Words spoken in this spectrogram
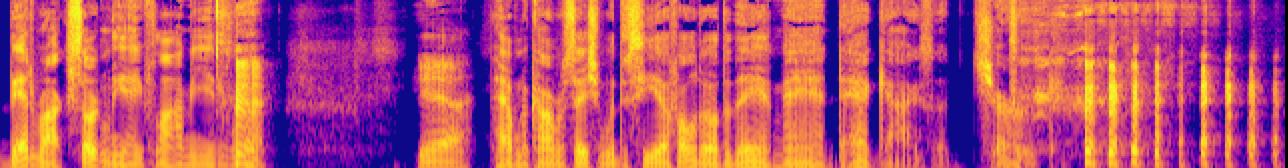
Bedrock certainly ain't flying me anywhere. Yeah. Having a conversation with the CFO the other day, and man, that guy's a jerk.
